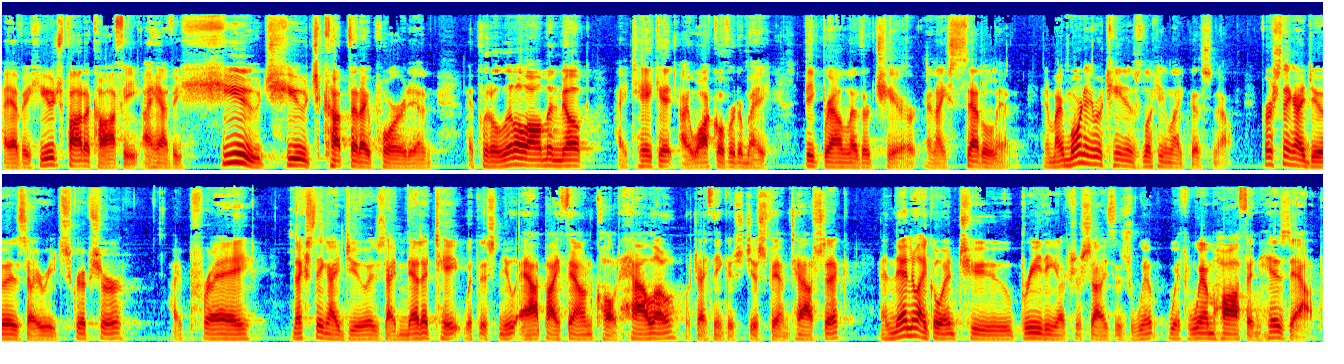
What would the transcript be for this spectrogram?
I have a huge pot of coffee. I have a huge, huge cup that I pour it in. I put a little almond milk. I take it. I walk over to my big brown leather chair and I settle in. And my morning routine is looking like this now. First thing I do is I read scripture. I pray. Next thing I do is I meditate with this new app I found called Hallow, which I think is just fantastic. And then I go into breathing exercises with Wim Hof and his app.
